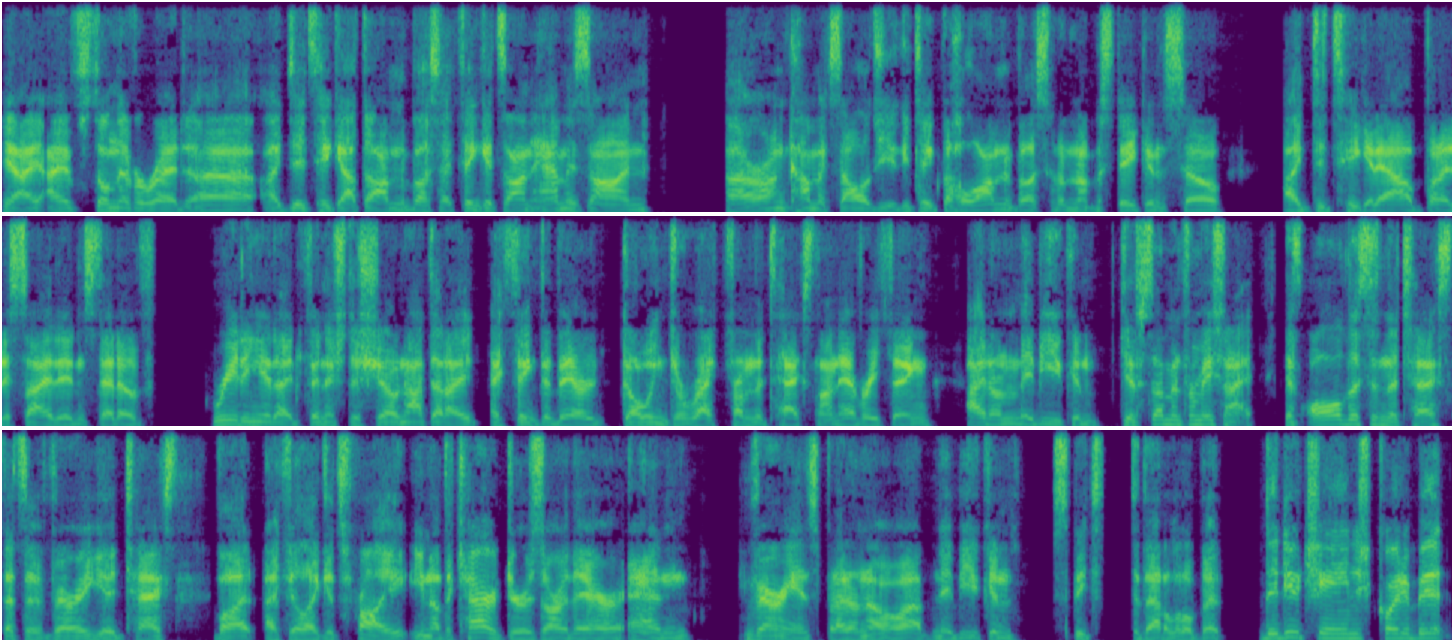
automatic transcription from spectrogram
Yeah, I, I've still never read. Uh, I did take out the omnibus. I think it's on Amazon uh, or on Comixology. You could take the whole omnibus, if I'm not mistaken. So I did take it out, but I decided instead of reading it, I'd finish the show. Not that I, I think that they're going direct from the text on everything. I don't. Maybe you can give some information. I, if all this is in the text, that's a very good text. But I feel like it's probably you know the characters are there and variants, but I don't know. Uh, maybe you can speak to that a little bit. they do change quite a bit,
